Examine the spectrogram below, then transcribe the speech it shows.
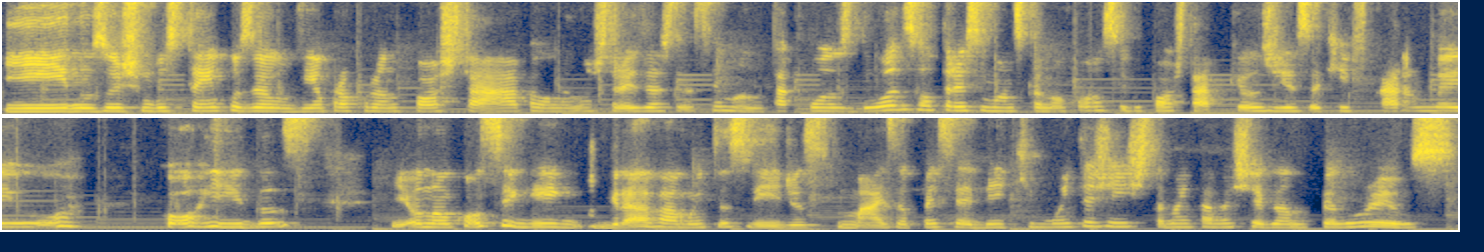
E nos últimos tempos eu vinha procurando postar pelo menos três vezes na semana. Tá com as duas ou três semanas que eu não consigo postar, porque os dias aqui ficaram meio corridos e eu não consegui gravar muitos vídeos. Mas eu percebi que muita gente também estava chegando pelo Reels.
